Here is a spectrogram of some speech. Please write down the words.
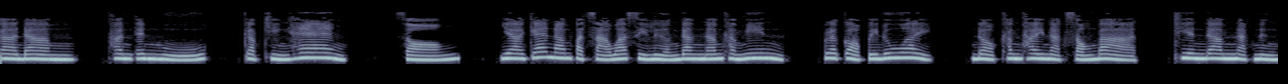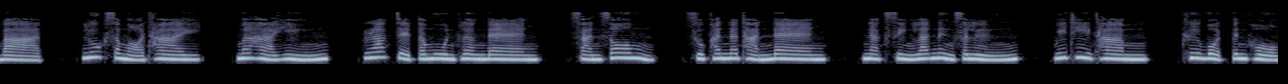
กาดำ พันเอ็นหมู กับขิงแห้ง 2. ยาแก้น้ำปัสสาวะสีเหลืองดังน้ำขมิ้น ประกอบไปด้วย ดอกคำไทยหนักสองบาท เทียนดำหนักหนึ่งบาท ลูกสมอไทย มหาหิง รากเจตมูลเพลิงแดง สารส้ม สุพรรณฐานแดง หนักสิ่งละหนึ่งสลึง วิธีทำ คือบดเป็นผง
